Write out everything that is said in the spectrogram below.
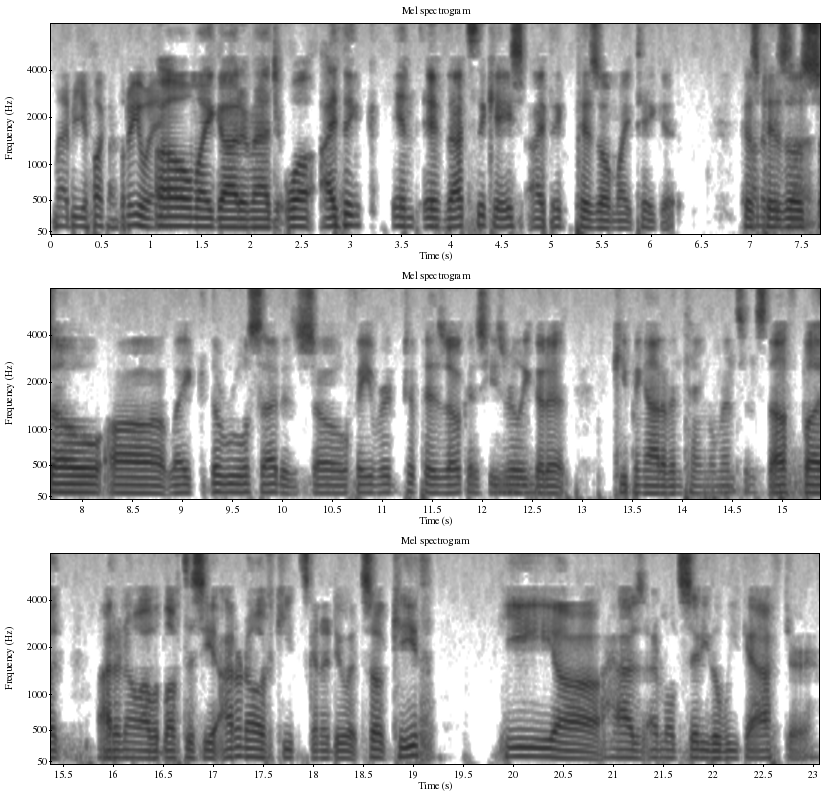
might be a fucking three way. Oh my god! Imagine. Well, I think in if that's the case, I think Pizzo might take it because 100%. Pizzo's so uh like the rule set is so favored to Pizzo because he's really Mhm. good at keeping out of entanglements and stuff. But I don't know. I would love to see it. I don't know if Keith's gonna do it. So Keith, he uh has Emerald City the week after.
